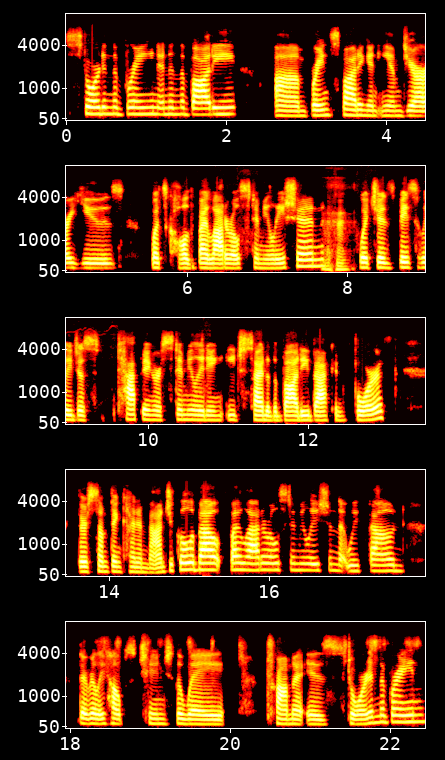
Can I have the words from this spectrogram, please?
stored in the brain and in the body. Um, brain spotting and EMDR use what's called bilateral stimulation, mm-hmm. which is basically just tapping or stimulating each side of the body back and forth there's something kind of magical about bilateral stimulation that we found that really helps change the way trauma is stored in the brain.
